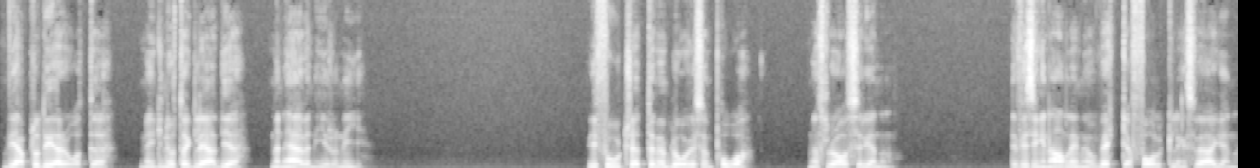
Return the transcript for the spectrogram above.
Vi applåderar åt det med gnutta glädje men även ironi. Vi fortsätter med blåljusen på, men slår av sirenen. Det finns ingen anledning att väcka folk längs vägen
